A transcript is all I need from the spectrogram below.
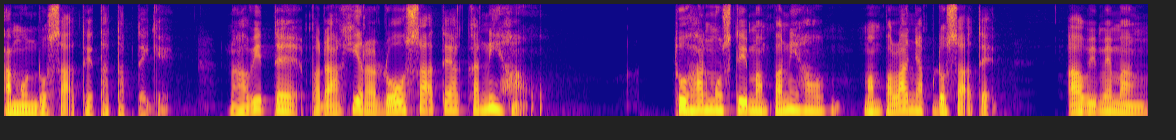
amun dosa te tatap tege. Nah wite pada akhirnya dosa te akan nihau. Tuhan mesti mampanihau mampalanyap dosa te. Awi memang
